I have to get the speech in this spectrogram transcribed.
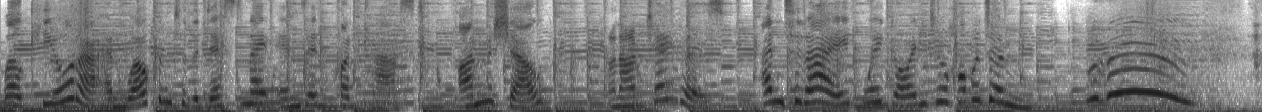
Well, kia ora, and welcome to the Destinate NZ podcast. I'm Michelle, And I'm Chambers. and today we're going to Hobbiton. Woohoo!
